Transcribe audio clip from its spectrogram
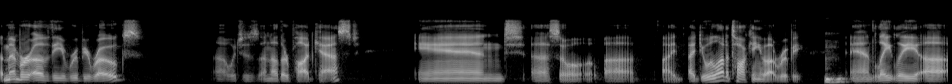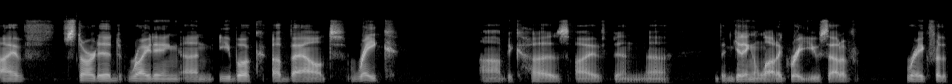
a member of the Ruby Rogues, uh, which is another podcast, and uh, so uh, I, I do a lot of talking about Ruby. Mhm. And lately, uh, I've started writing an ebook about Rake uh, because I've been uh, been getting a lot of great use out of Rake for the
